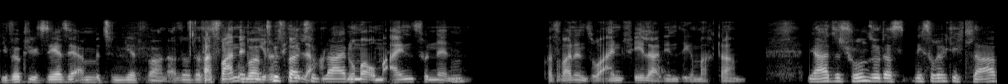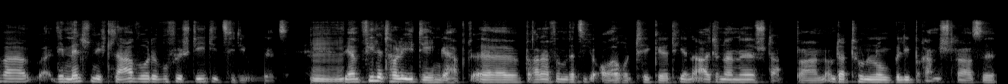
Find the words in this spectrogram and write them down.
die wirklich sehr, sehr ambitioniert waren. Also das, Was waren denn um Ihre Fußball Fehler? Nur mal um einen zu nennen. Hm? Was war denn so ein Fehler, den Sie gemacht haben? Ja, es ist schon so, dass nicht so richtig klar war, den Menschen nicht klar wurde, wofür steht die CDU jetzt. Mhm. Wir haben viele tolle Ideen gehabt. Äh, 365 Euro Ticket, hier in Altona eine Stadtbahn, Untertunnelung Willy-Brandt-Straße.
